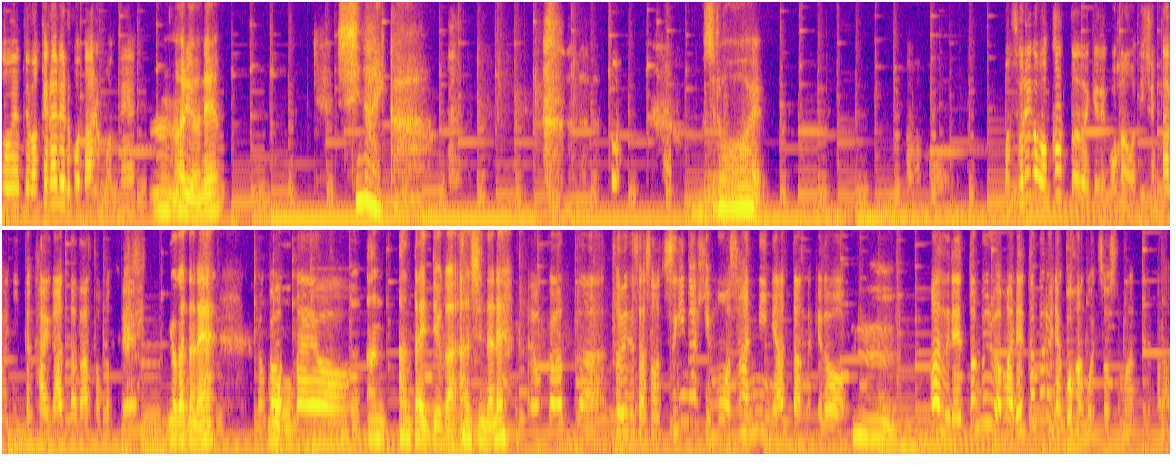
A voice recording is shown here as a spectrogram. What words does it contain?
そうやって分けられることあるもんねうんあるよね。市内か。面白い。まあ、それが分かっただけでご飯を一緒に食べに行った甲斐があったなと思って よかったね。よかったよ安安泰っていうか安心だね。よかったそれでさその次の日も3人に会ったんだけどうんうん。まずレッドブルーは、まあ、レッドブルーにはご飯ごちそうしてもらってるから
